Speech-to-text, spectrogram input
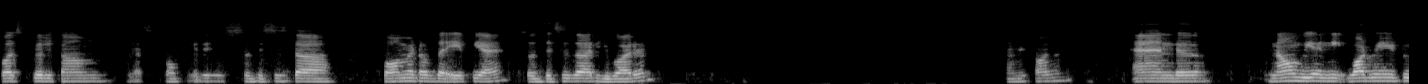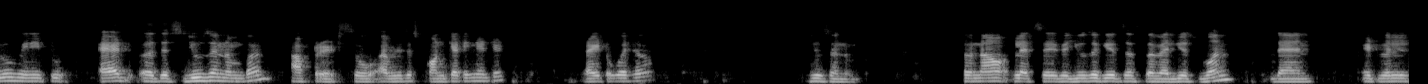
first will come let's copy this. So this is the format of the api so this is our url semicolon and uh, now we need what we need to do we need to add uh, this user number after it. So i will just concatenate it right over here. User number. So now let's say the user gives us the value as one then it will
